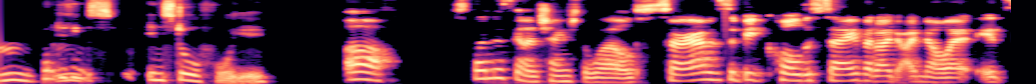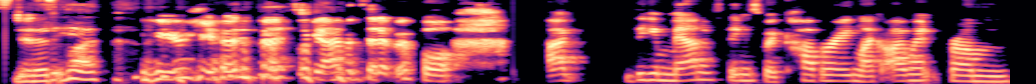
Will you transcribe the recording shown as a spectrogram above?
Mm, what do you think's in store for you? Oh, Splendor's going to change the world. Sorry, it's a big call to say, but I, I know it. It's just you heard it here. here, you heard it first. Yeah, I haven't said it before. I, the amount of things we're covering, like I went from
